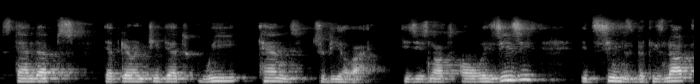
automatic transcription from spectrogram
stand ups that guarantee that we tend to be aligned. This is not always easy, it seems, but it's not.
